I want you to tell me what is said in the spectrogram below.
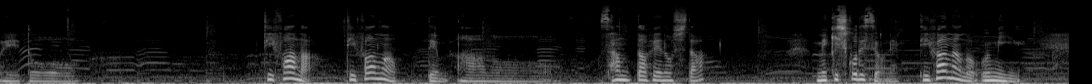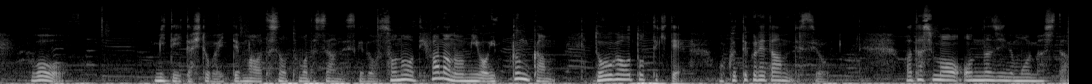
えっ、ー、とティファナティファナってあのサンタフェの下？メキシコですよね。ティファナの海を見ていた人がいて、まあ、私の友達なんですけどそのティファナの海を1分間動画を撮ってきて送ってくれたんですよ。私も同じに思いました。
